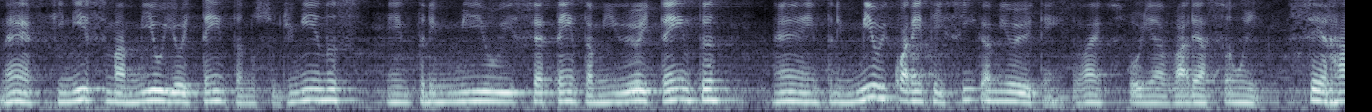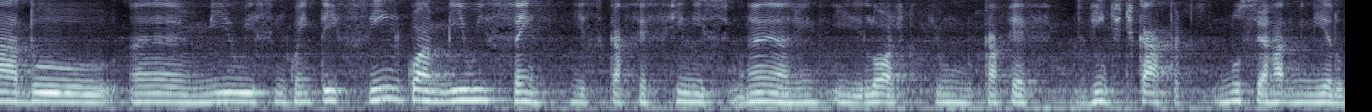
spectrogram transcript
né, finíssima 1080 no sul de Minas, entre 1070 e 1080, né, entre 1045 a 1080, vai, foi a variação aí. Cerrado é, 1055 a 1100, esse café finíssimo, né, gente, e lógico que um café 20 de cata no Cerrado Mineiro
